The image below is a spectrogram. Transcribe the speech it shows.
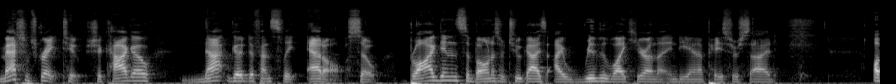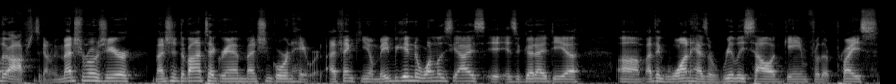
Matchup's great too. Chicago, not good defensively at all. So Brogdon and Sabonis are two guys I really like here on the Indiana Pacers side. Other options again. We mentioned Rozier, mentioned Devonte Graham, mentioned Gordon Hayward. I think you know maybe getting to one of these guys is a good idea. Um, I think one has a really solid game for their price.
